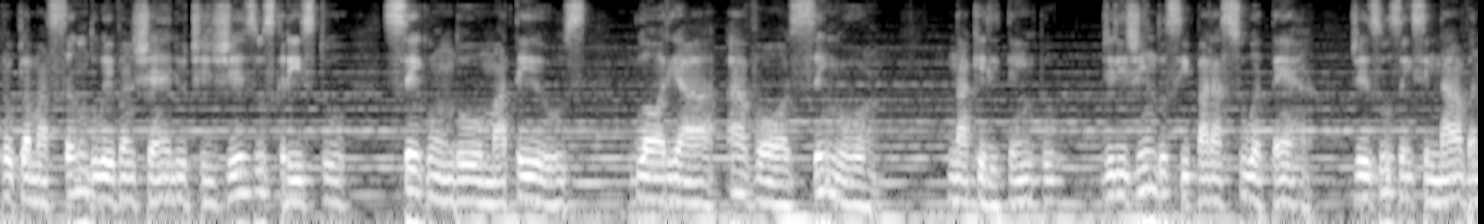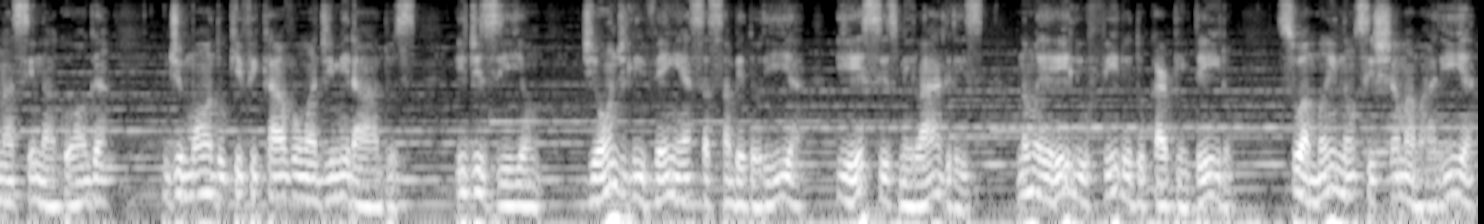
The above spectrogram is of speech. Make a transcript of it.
Proclamação do Evangelho de Jesus Cristo, segundo Mateus. Glória a vós, Senhor. Naquele tempo, dirigindo-se para a sua terra, Jesus ensinava na sinagoga, de modo que ficavam admirados e diziam: de onde lhe vem essa sabedoria e esses milagres? Não é ele o filho do carpinteiro? Sua mãe não se chama Maria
